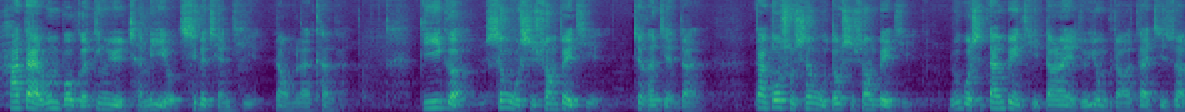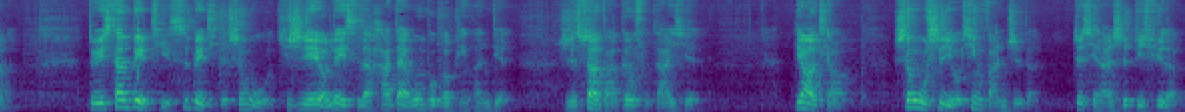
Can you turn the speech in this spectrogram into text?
哈代温伯格定律成立有七个前提，让我们来看看。第一个，生物是双倍体，这很简单，大多数生物都是双倍体，如果是单倍体，当然也就用不着再计算了。对于三倍体、四倍体的生物，其实也有类似的哈代温伯格平衡点，只是算法更复杂一些。第二条，生物是有性繁殖的，这显然是必须的。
